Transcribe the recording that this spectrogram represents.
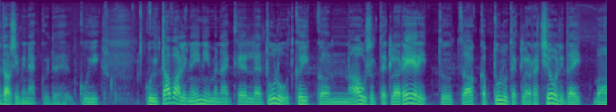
edasiminekuid, kui kui tavaline inimene, kelle tulud kõik on ausalt deklareeritud, hakkab tuludeklaratsiooni täitma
